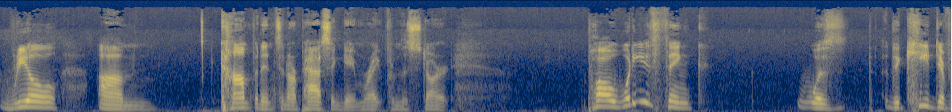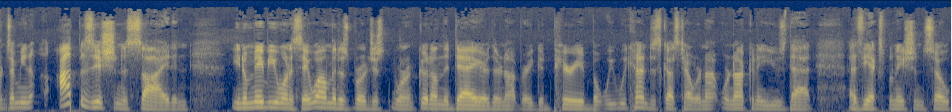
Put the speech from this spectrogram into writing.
real um, confidence in our passing game right from the start. Paul, what do you think was the key difference? I mean, opposition aside, and you know maybe you want to say, well, Middlesbrough just weren't good on the day, or they're not very good. Period. But we, we kind of discussed how we're not we're not going to use that as the explanation. So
